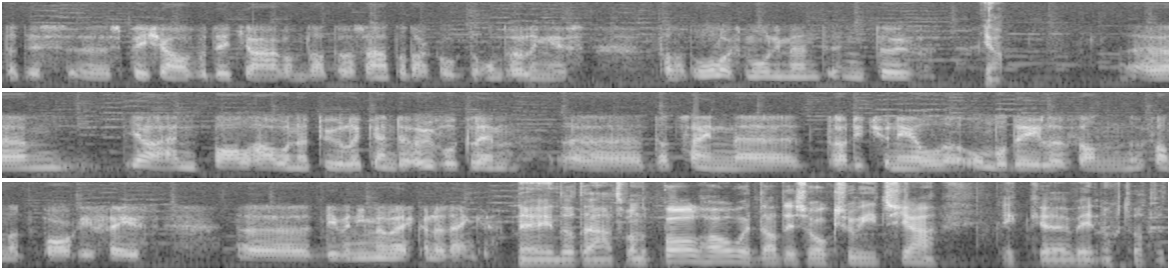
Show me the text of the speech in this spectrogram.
dat is eh, speciaal voor dit jaar omdat er zaterdag ook de onthulling is van het oorlogsmonument in Teuven. Ja. Ehm, ja, en paalhouden natuurlijk en de heuvelklim. eh, dat zijn traditioneel onderdelen van, van het parochiefeest eh, die we niet meer weg kunnen denken. Nee, inderdaad. Want de poolhouden, dat is ook zoiets. Ja, ik eh, weet nog dat het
